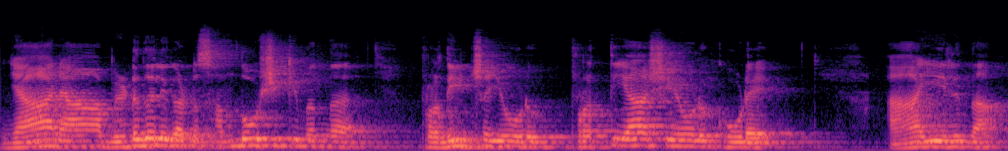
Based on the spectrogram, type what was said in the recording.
ഞാൻ ആ വിടുതൽ കണ്ട് സന്തോഷിക്കുമെന്ന് പ്രതീക്ഷയോടും പ്രത്യാശയോടും കൂടെ ആയിരുന്ന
